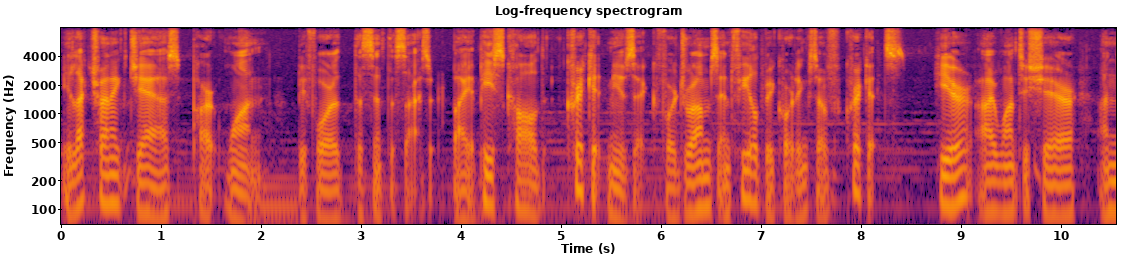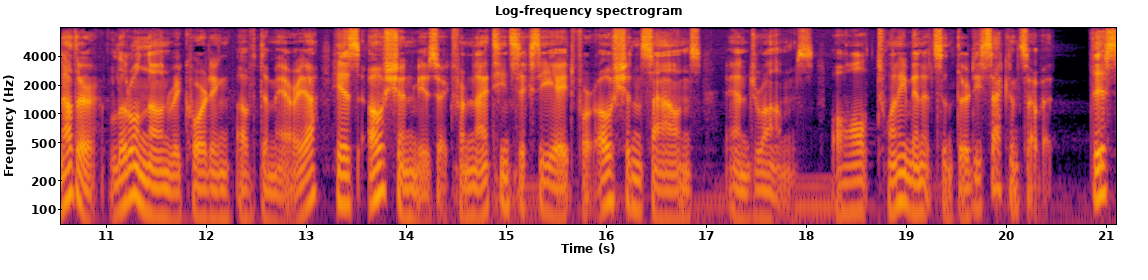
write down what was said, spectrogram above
Electronic Jazz Part 1, before the synthesizer, by a piece called Cricket Music for drums and field recordings of crickets. Here, I want to share another little known recording of DeMaria, his Ocean music from 1968 for ocean sounds and drums, all 20 minutes and 30 seconds of it. This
